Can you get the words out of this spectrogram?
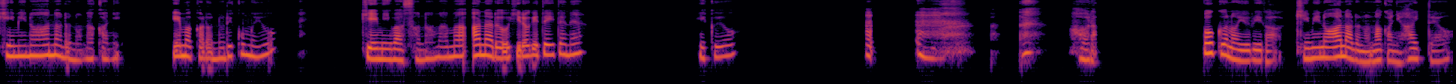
君のアナルの中に今から塗り込むよ。君はそのままアナルを広げていてね。行くよ。ほら。僕の指が君のアナルの中に入ったよ。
